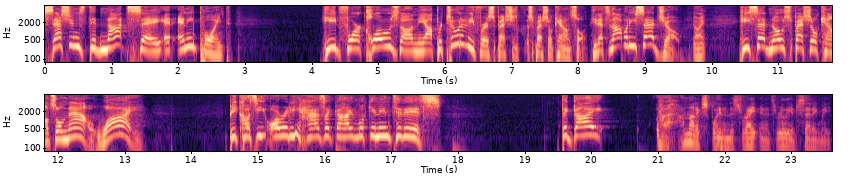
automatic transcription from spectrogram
Sessions did not say at any point he'd foreclosed on the opportunity for a special special counsel. He, that's not what he said, Joe. All right. He said no special counsel now. Why? Because he already has a guy looking into this. The guy, I'm not explaining this right, and it's really upsetting me.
